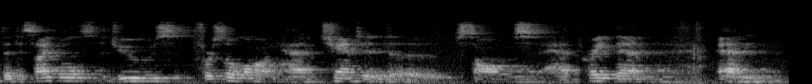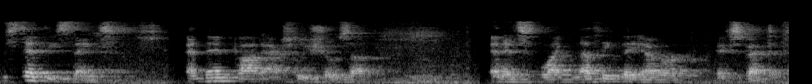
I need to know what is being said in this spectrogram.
The disciples, the Jews, for so long had chanted the psalms, had prayed them, and said these things. And then God actually shows up. And it's like nothing they ever expected.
